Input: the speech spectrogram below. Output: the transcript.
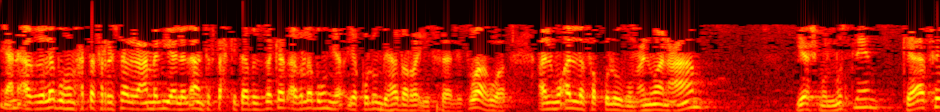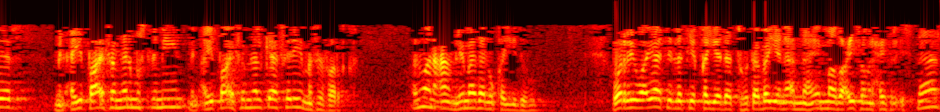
يعني أغلبهم حتى في الرسالة العملية إلى الآن تفتح كتاب الزكاة أغلبهم يقولون بهذا الرأي الثالث وهو المؤلف قلوبهم عنوان عام يشمل مسلم كافر من أي طائفة من المسلمين من أي طائفة من الكافرين ما في فرق. عنوان عام لماذا نقيده؟ والروايات التي قيدته تبين أنها إما ضعيفة من حيث الإسناد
